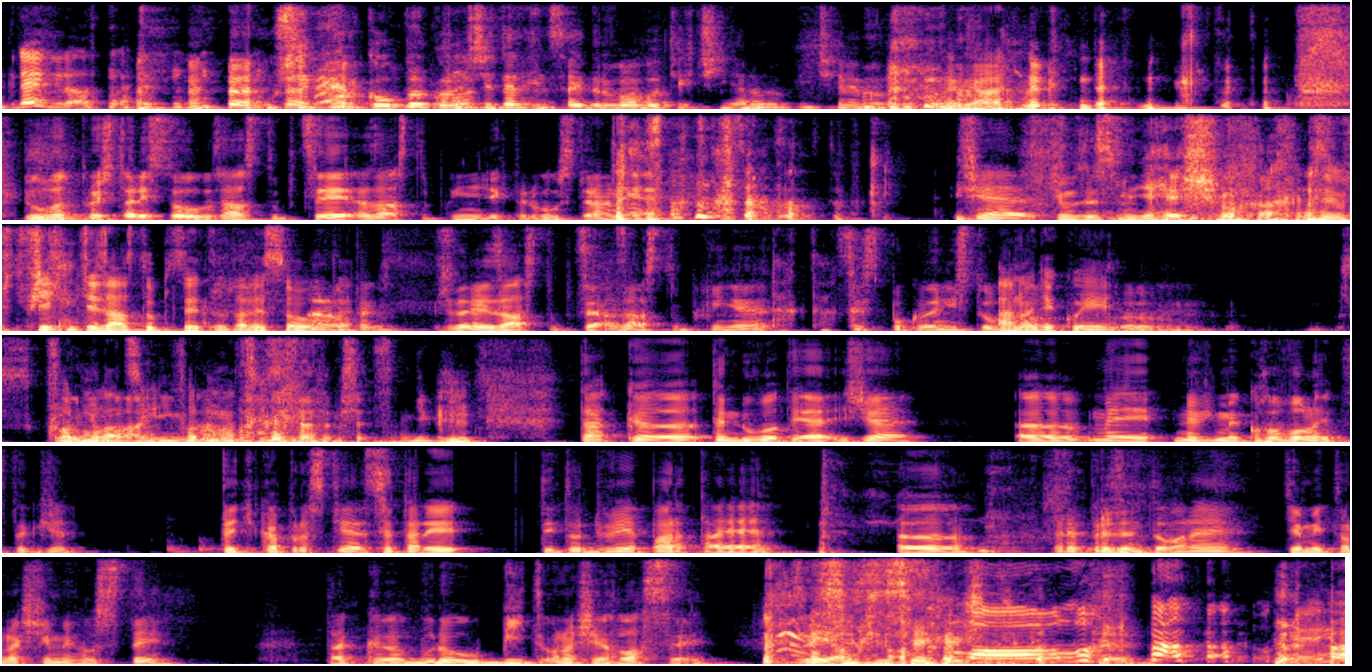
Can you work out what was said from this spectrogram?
Kde je kdo? Už si půl koupil konečně ten insider vole od těch Číňanů do píči, nebo? Já nevím, nevím. Důvod, proč tady jsou zástupci a zástupkyně těchto dvou stran je, že čemu se směješ? Všichni ti zástupci, co tady jsou. ano, tak- tak, že tady je zástupce a zástupkyně. Tak, tak. Jsi spokojený s tou Ano, děkuji. Formulací, formulací. Děkuji. tak eh, ten důvod je, že eh, my nevíme, koho volit, takže teďka prostě se tady tyto dvě partaje eh, reprezentované těmito našimi hosty, tak budou být o naše hlasy. Okay,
